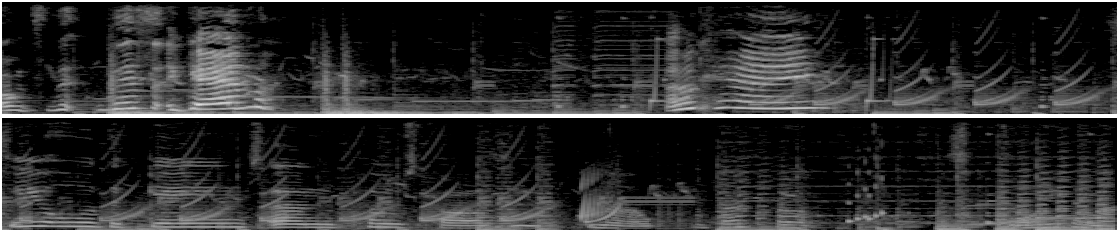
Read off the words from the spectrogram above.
Oh, it's thi- this again? Okay. See all of the games and postcards you know. Okay, so. What are you doing now?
